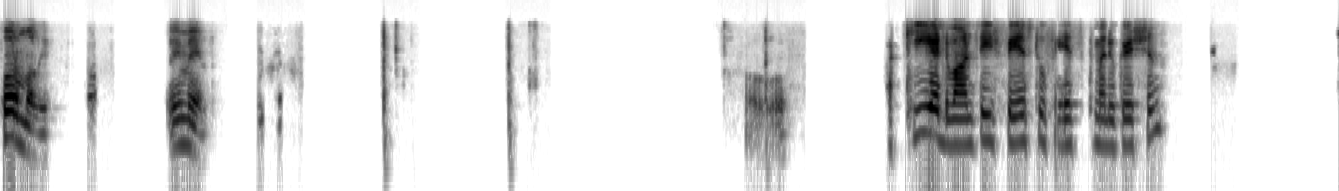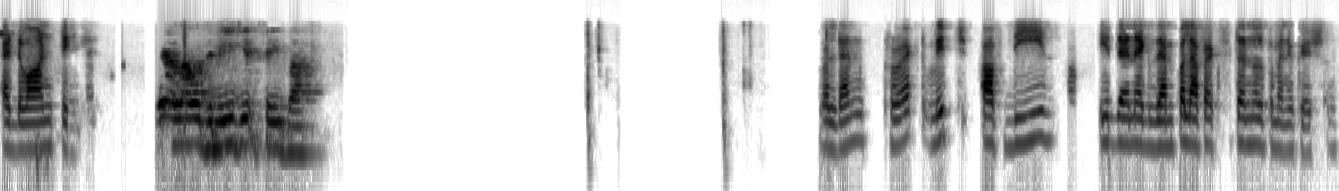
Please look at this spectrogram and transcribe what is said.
Formally. Email. Oh, a key advantage face-to-face communication. Advantage. It allows immediate feedback. Well done, correct. Which of these is an example of external communication?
